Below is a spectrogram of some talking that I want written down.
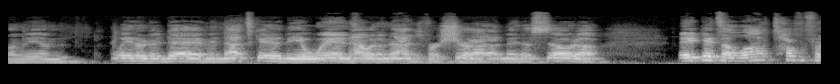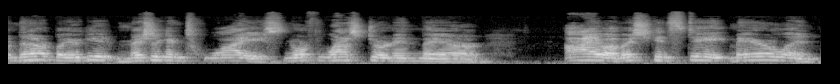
I mean, later today. I mean, that's going to be a win, I would imagine, for sure, at Minnesota. It gets a lot tougher from there, but you get Michigan twice, Northwestern in there, Iowa, Michigan State, Maryland.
